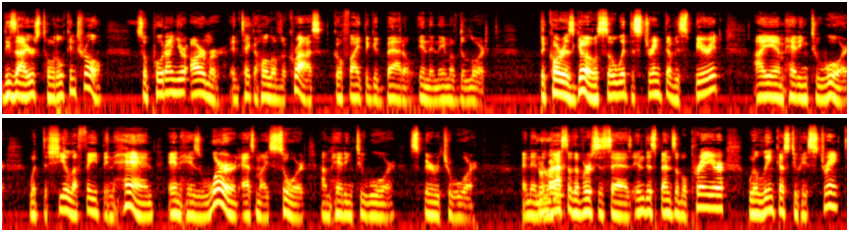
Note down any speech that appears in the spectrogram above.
desires total control. So put on your armor and take a hold of the cross. Go fight the good battle in the name of the Lord. The chorus goes, so with the strength of his spirit, I am heading to war. With the shield of faith in hand and his word as my sword, I'm heading to war, spiritual war. And then the Right. last of the verses says, indispensable prayer will link us to his strength.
